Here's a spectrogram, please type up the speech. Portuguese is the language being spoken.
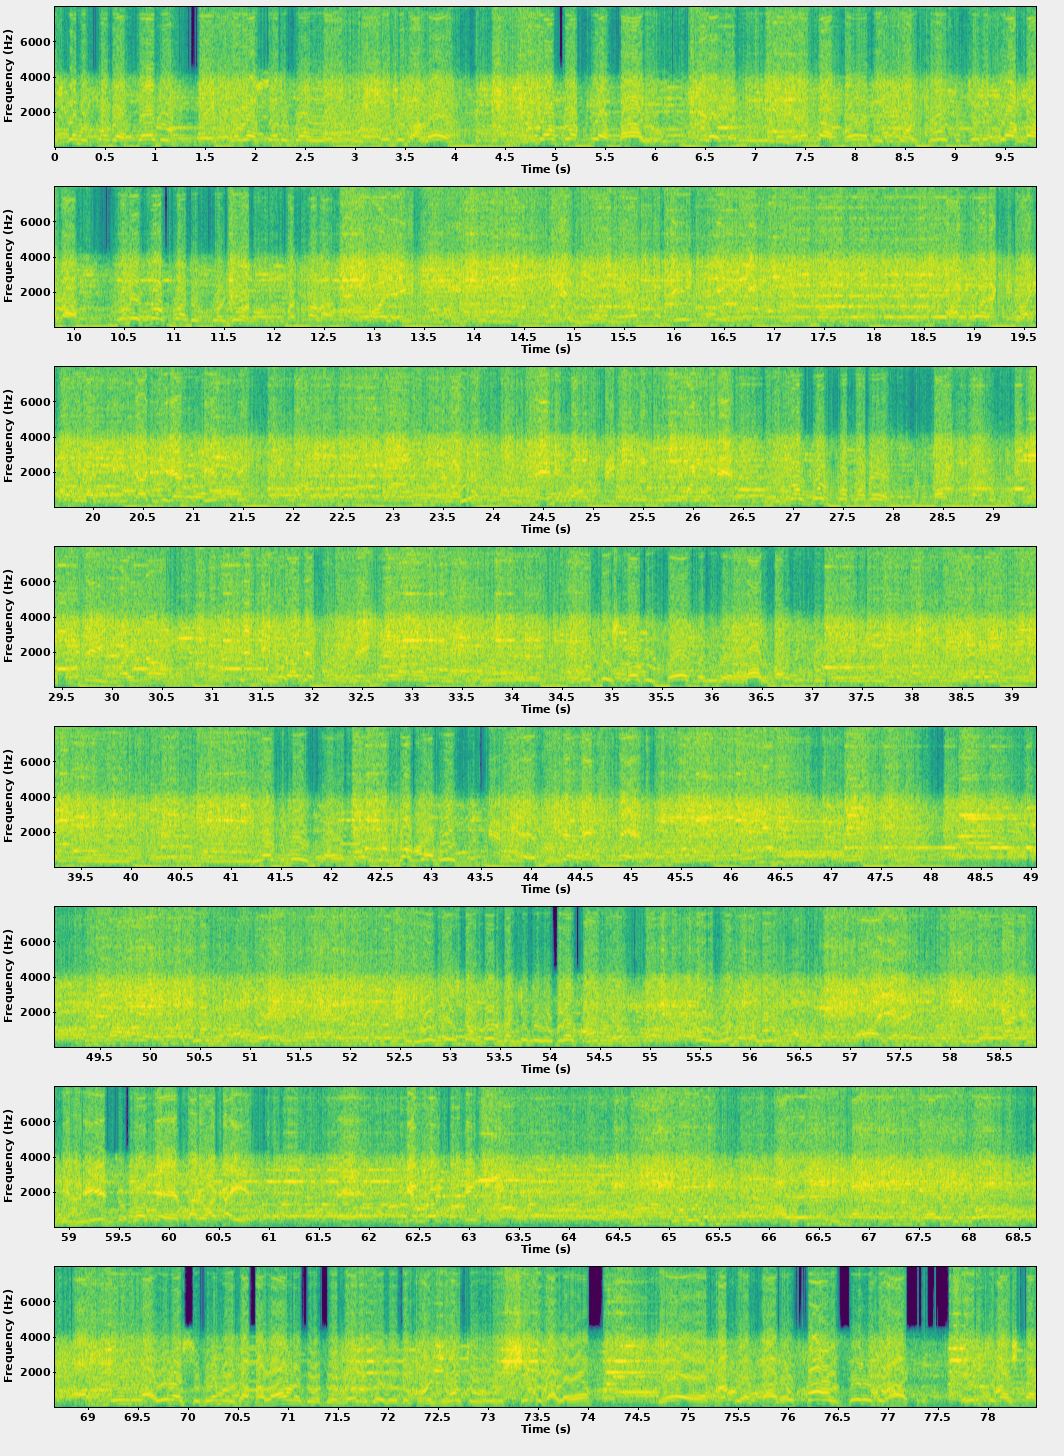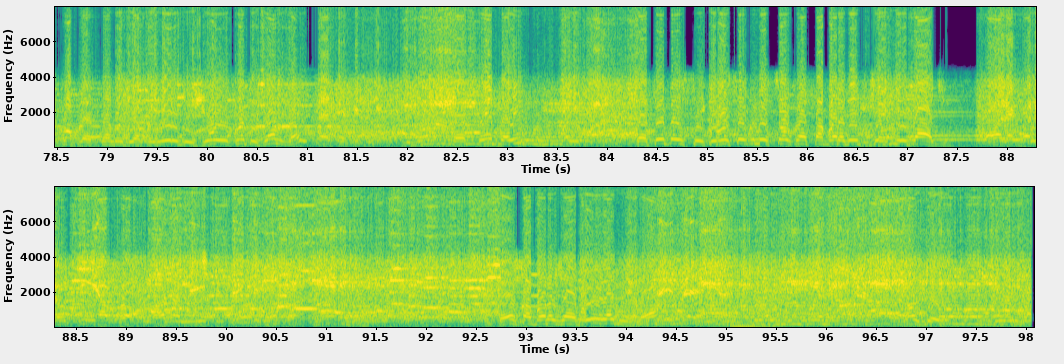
estamos conversando, conversando com o, o Chico Dalé. Ele é o proprietário dessa, dessa banda, desse conjunto, que ele quer falar. Começou quando esse conjunto? Pode falar. Vocês tocam em festa, aniversário, participam? E as músicas? Qualquer música? É, festa. E vocês estão todos aqui de Rio Branco, né? Todo mundo é daqui? Olha, o cara é cearense, o João é taruacaense. É, Rio Branco só tem dois. Aí nós tivemos a palavra do, do dono do, do- do conjunto, o Chico Dalé, que é, proprietário, é o forrozeiro do Acre. Ele que vai estar completando o dia 1 de junho, quantos anos, hein? 70 aí? 75. E você começou com essa banda desde que que idade? Olha, quando eu tinha Então essa banda já é bem velhinha, né? bem.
